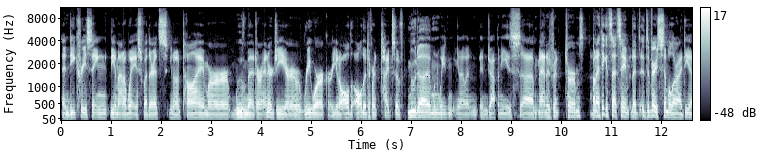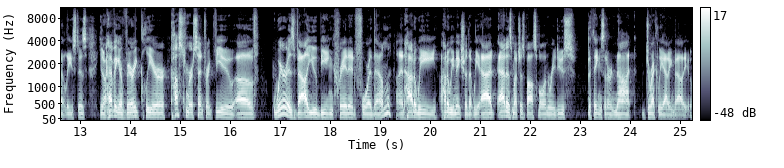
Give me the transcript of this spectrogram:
and decreasing the amount of waste whether it's you know time or movement or energy or rework or you know all the, all the different types of muda when we you know in, in Japanese uh, management terms. But I think it's that same it's a very similar idea at least is you know having a very clear customer centric view view of where is value being created for them and how do we how do we make sure that we add add as much as possible and reduce the things that are not directly adding value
